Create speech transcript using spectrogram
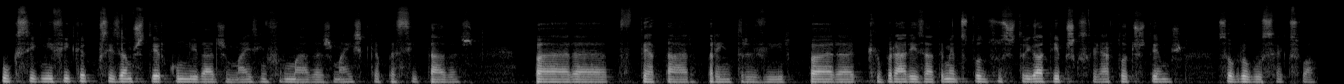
o que significa que precisamos ter comunidades mais informadas, mais capacitadas para detectar, para intervir, para quebrar exatamente todos os estereótipos que, se calhar, todos temos sobre o abuso sexual.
